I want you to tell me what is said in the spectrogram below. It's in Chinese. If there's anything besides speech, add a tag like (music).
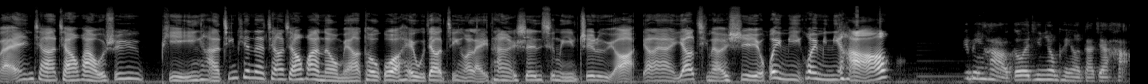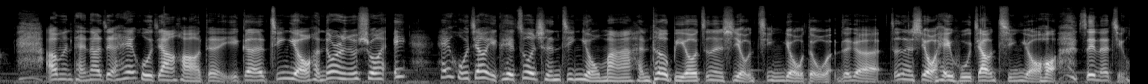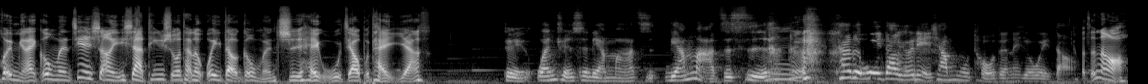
喂，悄悄话，我是玉萍哈。今天的悄悄话呢，我们要透过黑胡椒精油来一趟身心灵之旅啊、哦。要来邀请的是慧敏，慧敏你好，玉萍好，各位听众朋友大家好。好，我们谈到这个黑胡椒哈的一个精油，很多人就说，哎，黑胡椒也可以做成精油吗？很特别哦，真的是有精油的，我这个真的是有黑胡椒精油哈。所以呢，请慧敏来跟我们介绍一下。听说它的味道跟我们吃黑胡椒不太一样。对，完全是两码子两码子事。嗯、(laughs) 它的味道有点像木头的那个味道，真的哦，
